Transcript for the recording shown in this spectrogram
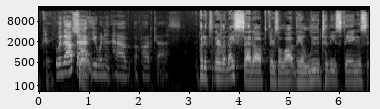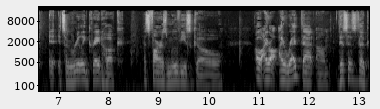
Okay. Without that, you wouldn't have a podcast. but it's there's a nice setup. There's a lot they allude to these things. It, it's a really great hook as far as movies go. Oh, I I read that um, this is the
